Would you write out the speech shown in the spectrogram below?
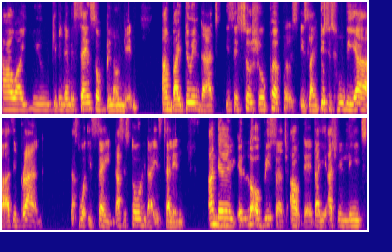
How are you giving them a sense of belonging? And by doing that, it's a social purpose. It's like this is who we are as a brand. That's what it's saying. That's a story that it's telling. And there a lot of research out there that it actually leads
